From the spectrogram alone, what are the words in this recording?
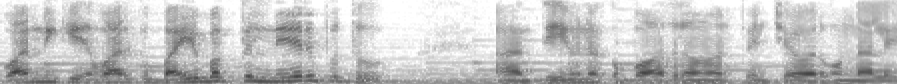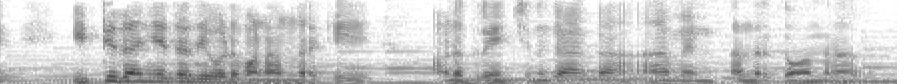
వారికి వారికి భయభక్తులు నేర్పుతూ దేవుని యొక్క బోధలను వారు వరకు ఉండాలి. ఇట్టి ధన్యత దేవుడు మనందరికీ అనుగ్రహించిన గాక ఆమె అందరికీ వందనాలు.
